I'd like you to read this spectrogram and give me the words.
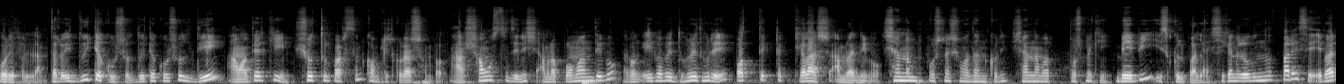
করে ফেললাম। তাহলে ওই দুইটা কৌশল দুইটা কৌশল দিয়ে আমাদের কি সত্তর পার্সেন্ট কমপ্লিট করা সম্ভব। আর সমস্ত জিনিস আমরা প্রমাণ দেব এবং এইভাবে ধরে ধরে প্রত্যেকটা ক্লাস আমরা নিব। চার নম্বর প্রশ্নের সমাধান করি। চার নম্বর প্রশ্ন কি? বেবি স্কুল পালায়। সেখানে রবীন্দ্রনাথ পারেছে, এবার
